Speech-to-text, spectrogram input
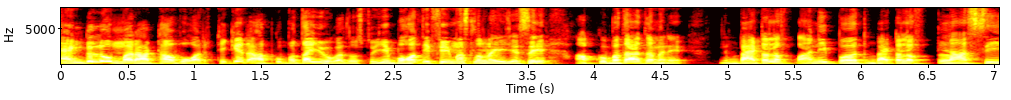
एंग्लो मराठा वॉर। ठीक है ना आपको पता ही होगा दोस्तों, ये बहुत ही फ़ेमस लड़ाई है। जैसे आपको बताया था मैंने battle of Panipat battle of Plassey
